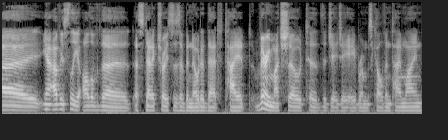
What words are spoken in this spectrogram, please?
Uh, yeah, obviously, all of the aesthetic choices have been noted that tie it very much so to the J.J. Abrams Kelvin timeline.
